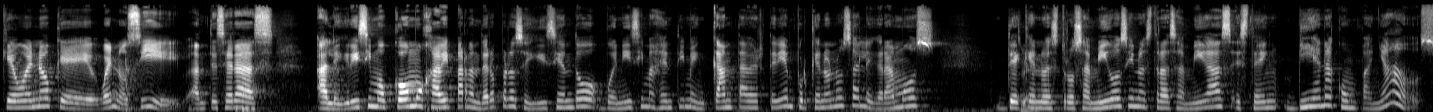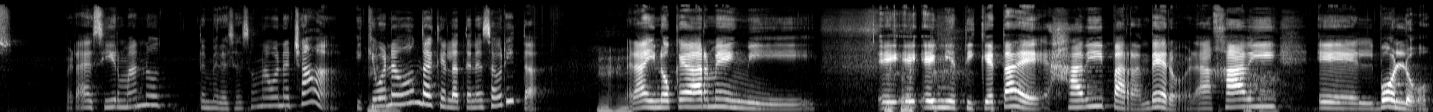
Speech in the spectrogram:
qué bueno que, bueno, sí, antes eras alegrísimo como Javi Parrandero, pero seguís siendo buenísima gente y me encanta verte bien. ¿Por qué no nos alegramos de que nuestros amigos y nuestras amigas estén bien acompañados? ¿Verdad? Decir, hermano, te mereces una buena chava. Y qué buena onda que la tenés ahorita. ¿Verdad? Y no quedarme en mi eh, eh, en mi etiqueta de Javi Parrandero, ¿verdad? Javi el bolo,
